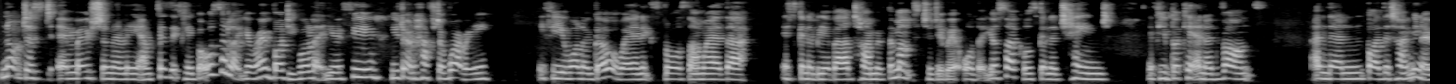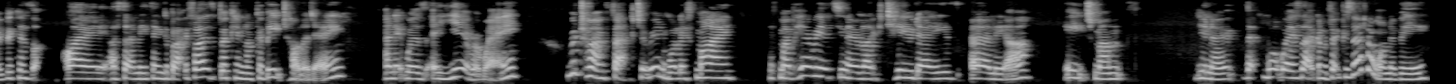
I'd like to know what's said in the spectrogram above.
not just emotionally and physically, but also like your own body will let you, if you, you don't have to worry if you want to go away and explore somewhere that it's going to be a bad time of the month to do it or that your cycle is going to change if you book it in advance. And then by the time, you know, because I, I certainly think about if I was booking like a beach holiday and it was a year away, I would try and factor in, well, if my, if my period's, you know, like two days earlier each month, you know, that, what way is that going to affect? Because I don't want to be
